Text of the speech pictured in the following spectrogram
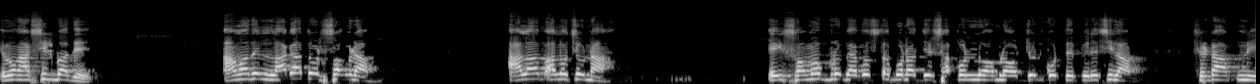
এবং আশীর্বাদে আমাদের লাগাতর সংগ্রাম, আলাপ আলোচনা, এই সমগ্র ব্যবস্থাপনার যে সাফল্য আমরা অর্জন করতে পেরেছিলাম, সেটা আপনি,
